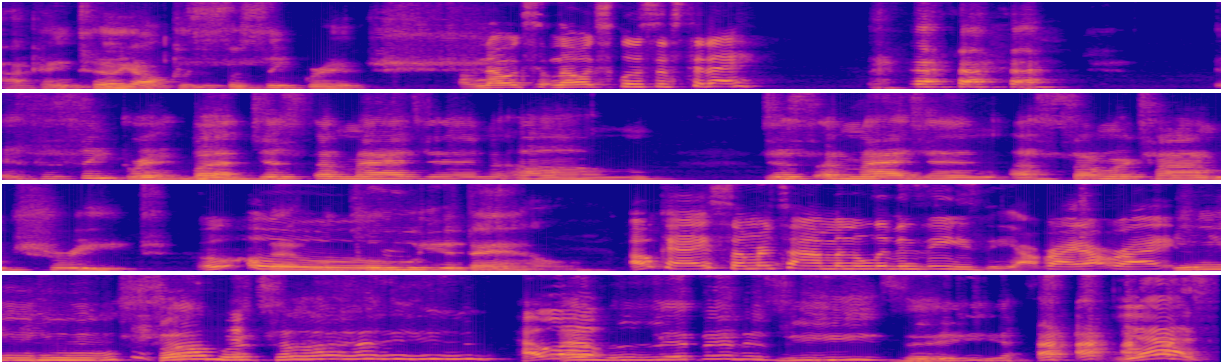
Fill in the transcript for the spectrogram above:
I can't tell y'all because it's a secret. No, ex- no exclusives today. it's a secret, but just imagine, um, just imagine a summertime treat Ooh. that will cool you down. Okay, summertime and the living's easy. All right, all right. Mm-hmm. Summertime. Hello. And the living is easy. yes,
